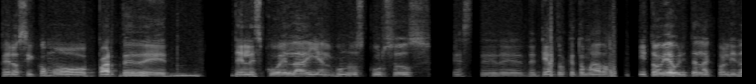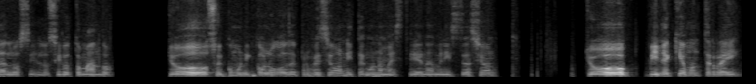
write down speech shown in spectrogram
pero sí como parte de, de la escuela y algunos cursos este, de, de teatro que he tomado. Y todavía ahorita en la actualidad los, los sigo tomando. Yo soy comunicólogo de profesión y tengo una maestría en administración. Yo vine aquí a Monterrey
